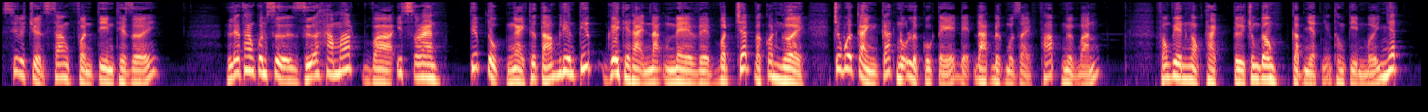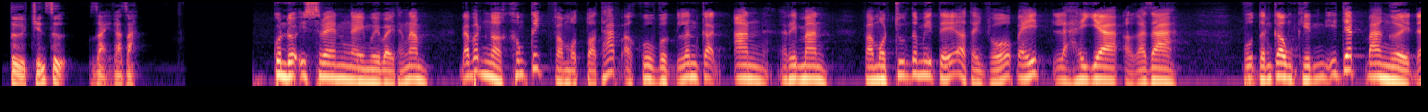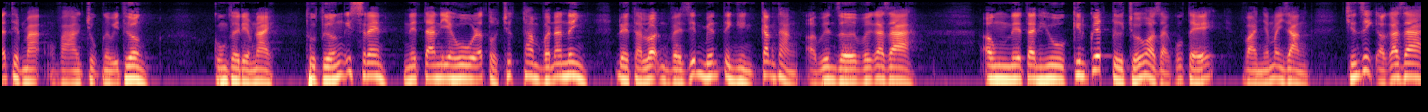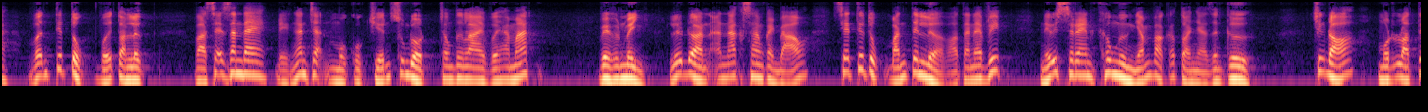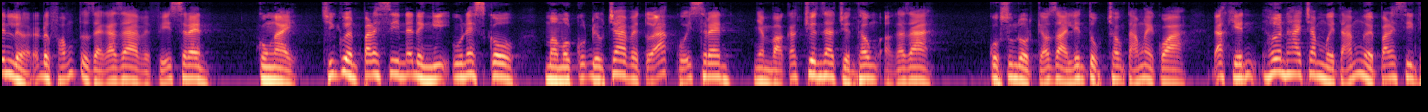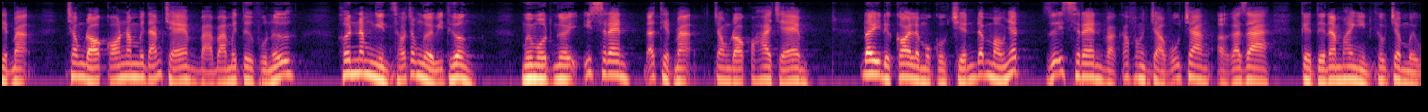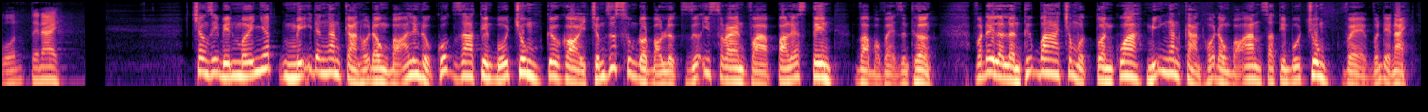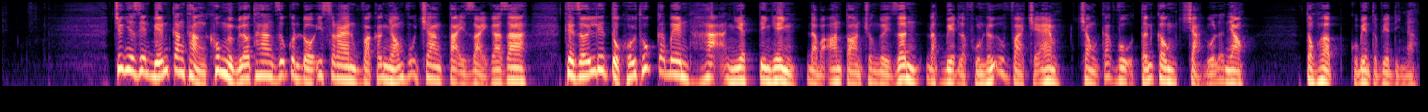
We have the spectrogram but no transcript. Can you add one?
Xin được chuyển sang phần tin thế giới. Leo thang quân sự giữa Hamas và Israel tiếp tục ngày thứ 8 liên tiếp gây thiệt hại nặng nề về vật chất và con người trong bối cảnh các nỗ lực quốc tế để đạt được một giải pháp ngừng bắn. Phóng viên Ngọc Thạch từ Trung Đông cập nhật những thông tin mới nhất từ chiến sự giải Gaza. Quân đội Israel ngày 17 tháng 5 đã bất ngờ không kích vào một tòa tháp ở khu vực lân cận Al-Riman và một trung tâm y tế ở thành phố Beit Lahia ở Gaza. Vụ tấn công khiến ít nhất 3 người đã thiệt mạng và hàng chục người bị thương. Cùng thời điểm này, Thủ tướng Israel Netanyahu đã tổ chức tham vấn an ninh để thảo luận về diễn biến tình hình căng thẳng ở biên giới với Gaza. Ông Netanyahu kiên quyết từ chối hòa giải quốc tế và nhấn mạnh rằng chiến dịch ở Gaza vẫn tiếp tục với toàn lực và sẽ gian đe để ngăn chặn một cuộc chiến xung đột trong tương lai với Hamas. Về phần mình, lữ đoàn Al-Aqsam cảnh báo sẽ tiếp tục bắn tên lửa vào Tel Aviv nếu Israel không ngừng nhắm vào các tòa nhà dân cư. Trước đó, một loạt tên lửa đã được phóng từ giải Gaza về phía Israel. Cùng ngày, chính quyền Palestine đã đề nghị UNESCO mở một cuộc điều tra về tội ác của Israel nhằm vào các chuyên gia truyền thông ở Gaza. Cuộc xung đột kéo dài liên tục trong 8 ngày qua đã khiến hơn 218 người Palestine thiệt mạng, trong đó có 58 trẻ em và 34 phụ nữ, hơn 5.600 người bị thương. 11 người Israel đã thiệt mạng, trong đó có hai trẻ em. Đây được coi là một cuộc chiến đẫm máu nhất giữa Israel và các phong trào vũ trang ở Gaza kể từ năm 2014 tới nay. Trong diễn biến mới nhất, Mỹ đã ngăn cản Hội đồng Bảo an Liên Hợp Quốc ra tuyên bố chung kêu gọi chấm dứt xung đột bạo lực giữa Israel và Palestine và bảo vệ dân thường. Và đây là lần thứ ba trong một tuần qua Mỹ ngăn cản Hội đồng Bảo an ra tuyên bố chung về vấn đề này. Trước những diễn biến căng thẳng không ngừng leo thang giữa quân đội Israel và các nhóm vũ trang tại giải Gaza, thế giới liên tục hối thúc các bên hạ nhiệt tình hình, đảm bảo an toàn cho người dân, đặc biệt là phụ nữ và trẻ em trong các vụ tấn công trả đũa lẫn nhau. Tổng hợp của biên tập viên Đình Nam.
